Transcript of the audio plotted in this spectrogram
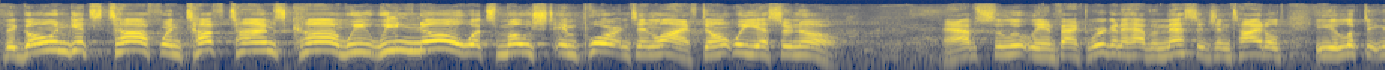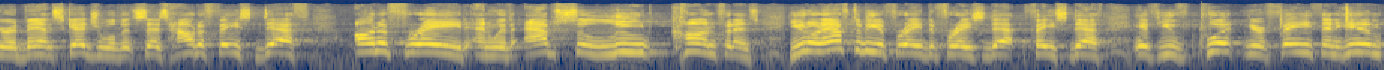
the going gets tough, when tough times come, we, we know what's most important in life, don't we? Yes or no? Absolutely. In fact, we're going to have a message entitled, you looked at your advanced schedule, that says How to Face Death Unafraid and with Absolute Confidence. You don't have to be afraid to face, de- face death if you've put your faith in Him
